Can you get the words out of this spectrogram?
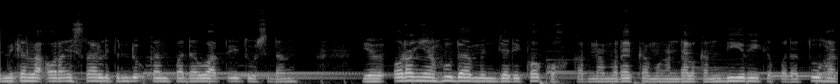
Demikianlah orang Israel ditundukkan pada waktu itu sedang ya, orang Yahuda menjadi kokoh karena mereka mengandalkan diri kepada Tuhan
